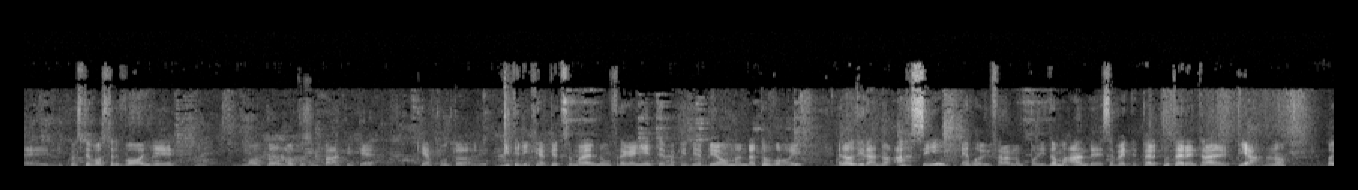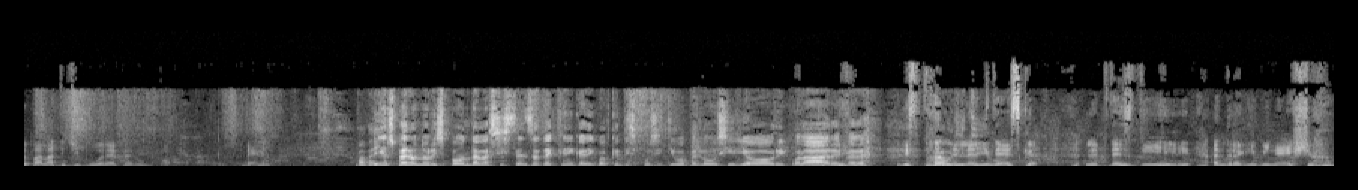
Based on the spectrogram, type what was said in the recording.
eh, di queste vostre voglie molto, molto simpatiche che appunto diteli che a Piazza Umarell non frega niente ma che vi abbiamo mandato voi e loro diranno ah sì e poi vi faranno un po' di domande sapete per poter entrare nel piano no? poi parlateci pure per un po' bene Vabbè, io spero non risponda all'assistenza tecnica di qualche dispositivo per l'ausilio auricolare, per risponde l'help auditivo. desk l'help desk di Andrea Gimination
